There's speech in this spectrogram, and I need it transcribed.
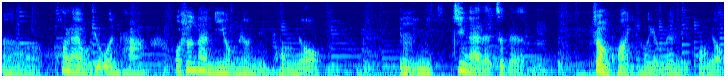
呃，后来我就问他，我说：“那你有没有女朋友？你你进来了这个状况以后有没有女朋友？”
